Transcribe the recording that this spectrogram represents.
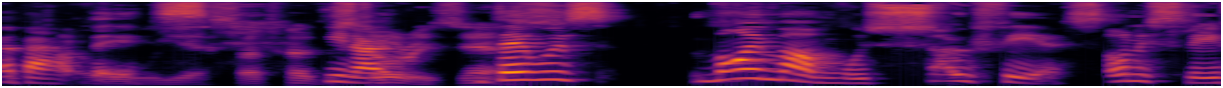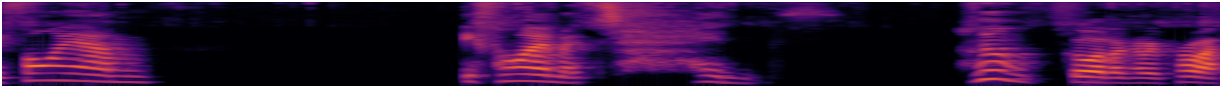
about Oh this. yes, I've heard the You know, stories. Yes. There was, my mum was so fierce. Honestly, if I am, if I am a tenth, oh God, I'm going to cry.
